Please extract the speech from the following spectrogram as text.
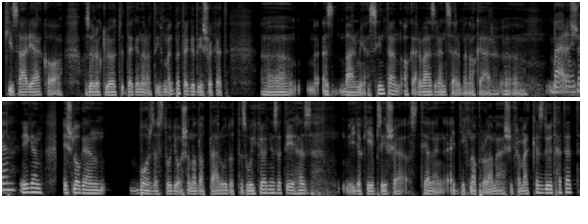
kizárják a, az öröklött degeneratív megbetegedéseket. Ez bármilyen szinten, akár vázrendszerben, akár bármiben. Igen, és Logan borzasztó gyorsan adaptálódott az új környezetéhez, így a képzése az tényleg egyik napról a másikra megkezdődhetett,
